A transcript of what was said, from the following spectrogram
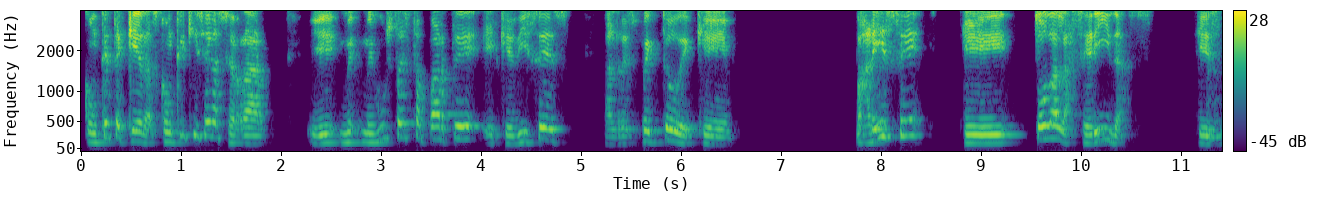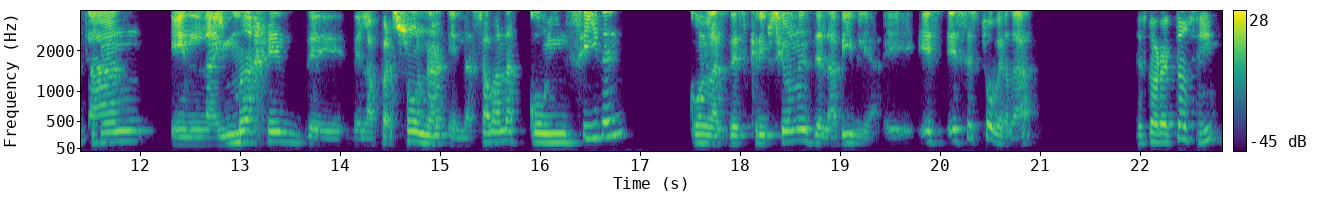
¿Con qué te quedas? ¿Con qué quisiera cerrar? Eh, me, me, gusta esta parte que dices al respecto de que parece que todas las heridas que están en la imagen de, de, la persona en la sábana coinciden con las descripciones de la Biblia. Eh, ¿Es, ¿Es esto verdad? Es correcto, sí.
